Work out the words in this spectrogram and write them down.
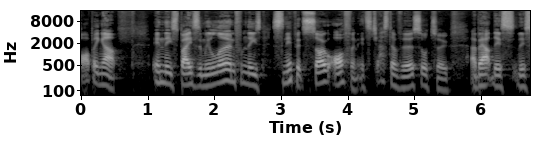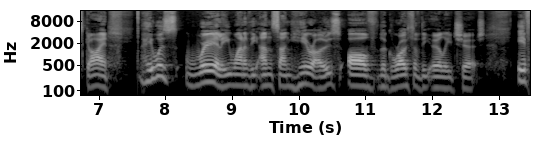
popping up in these spaces, and we learn from these snippets so often. It's just a verse or two about this, this guy. And he was really one of the unsung heroes of the growth of the early church. If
